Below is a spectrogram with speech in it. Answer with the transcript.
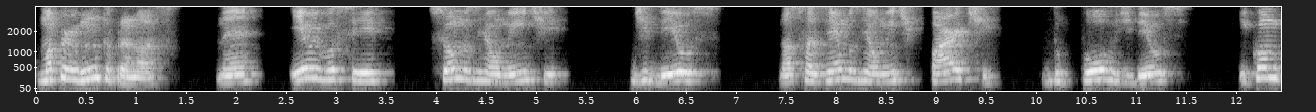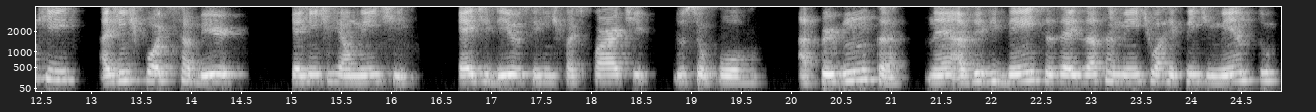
uma pergunta para nós, né? Eu e você somos realmente de Deus? Nós fazemos realmente parte do povo de Deus? E como que a gente pode saber que a gente realmente é de Deus, que a gente faz parte do seu povo? A pergunta, né, as evidências é exatamente o arrependimento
